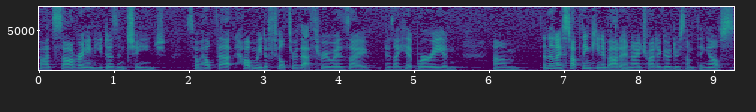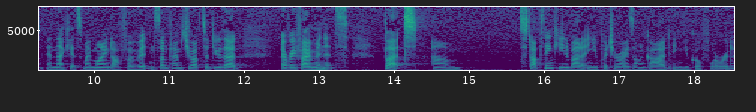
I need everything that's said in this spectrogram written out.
God's sovereign and He doesn't change. So help that help me to filter that through as I as I hit worry and um, and then I stop thinking about it and I try to go do something else and that gets my mind off of it. And sometimes you have to do that every five minutes, but um, stop thinking about it and you put your eyes on God and you go forward.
